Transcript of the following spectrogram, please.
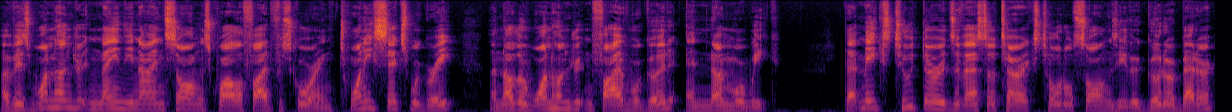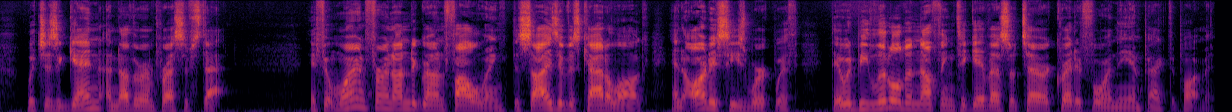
Of his 199 songs qualified for scoring, 26 were great, another 105 were good, and none were weak. That makes two thirds of Esoteric's total songs either good or better, which is again another impressive stat. If it weren't for an underground following, the size of his catalog, and artists he's worked with, there would be little to nothing to give Esoteric credit for in the impact department.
